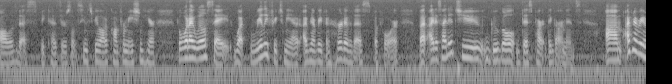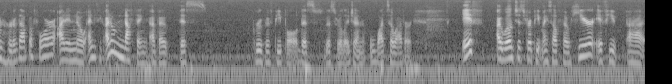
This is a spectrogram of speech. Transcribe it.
all of this? Because there seems to be a lot of confirmation here. But what I will say, what really freaked me out, I've never even heard of this before, but I decided to Google this part, the garments. Um, I've never even heard of that before. I didn't know anything. I know nothing about this group of people, this this religion whatsoever. If I will just repeat myself though here, if you uh,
